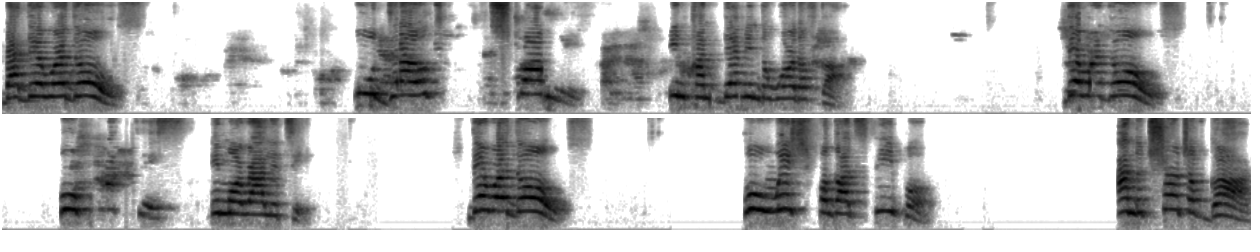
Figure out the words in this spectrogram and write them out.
that there were those who dealt strongly in condemning the word of God. There were those who practice immorality. There were those who wish for God's people and the church of God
